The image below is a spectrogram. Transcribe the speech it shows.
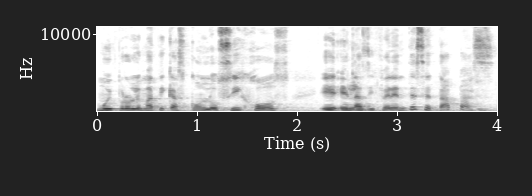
muy problemáticas con los hijos eh, en las diferentes etapas.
